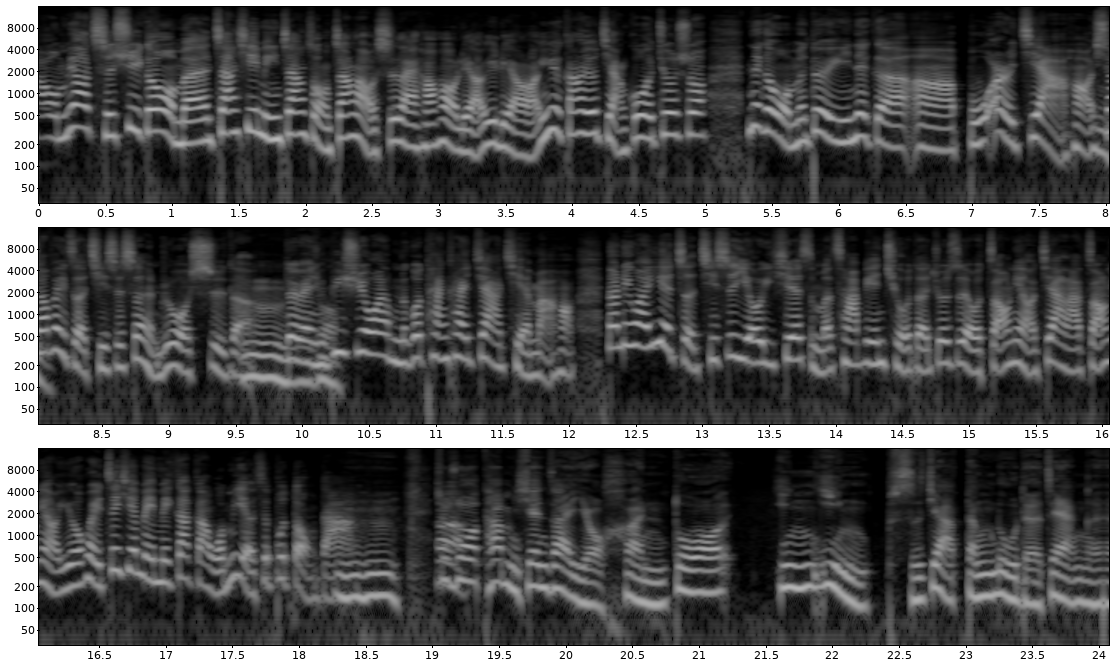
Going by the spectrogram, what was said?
好，我们要持续跟我们张新民张总张老师来好好聊一聊啊，因为刚刚有讲过，就是说那个我们对于那个呃不二价哈，消费者其实是很弱势的，嗯、对不对？你必须要能够摊开价钱嘛哈。那另外业者其实有一些什么擦边球的，就是有早鸟价啦、早鸟优惠这些眉眉角角，我们也是不懂的、啊。嗯，就是说他们现在有很多因应实价登录的这样的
